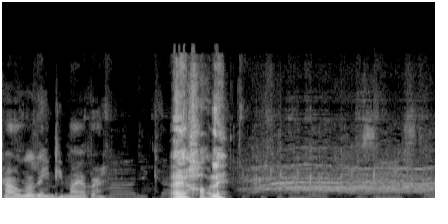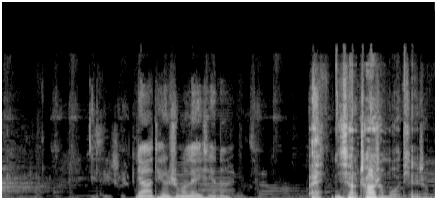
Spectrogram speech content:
唱首歌给你听吧，要不然。哎，好嘞。你想听什么类型的？哎，你想唱什么我听什么。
